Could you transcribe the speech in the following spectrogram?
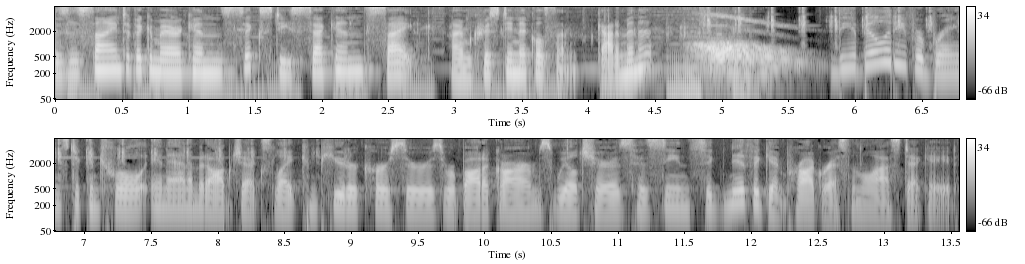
This is Scientific American's 60 Second Psych. I'm Christie Nicholson. Got a minute? The ability for brains to control inanimate objects like computer cursors, robotic arms, wheelchairs has seen significant progress in the last decade.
